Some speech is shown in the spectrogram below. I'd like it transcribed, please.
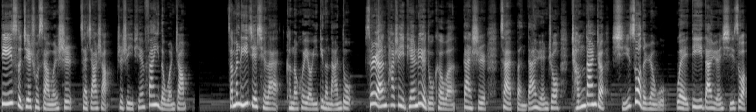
第一次接触散文诗，再加上这是一篇翻译的文章。咱们理解起来可能会有一定的难度。虽然它是一篇略读课文，但是在本单元中承担着习作的任务，为第一单元习作《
